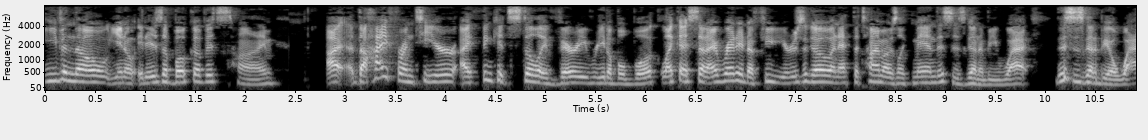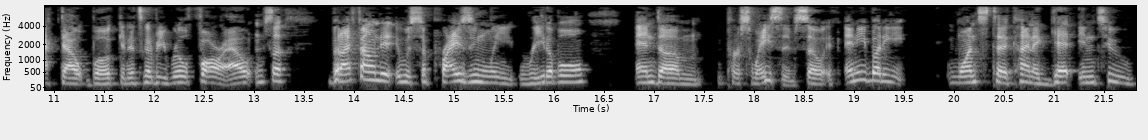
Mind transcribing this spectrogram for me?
even though you know it is a book of its time I, the High Frontier, I think it's still a very readable book. Like I said, I read it a few years ago, and at the time I was like, man, this is going to be whack. This is going to be a whacked out book, and it's going to be real far out and stuff. But I found it, it was surprisingly readable and um, persuasive. So if anybody wants to kind of get into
